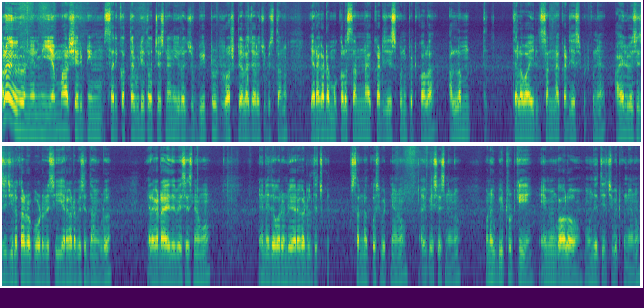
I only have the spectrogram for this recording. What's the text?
హలో ఎవరు నేను మీ ఎంఆర్ షరీఫ్ని సరికొత్త వీడియోతో వచ్చేసినాను. ఈరోజు బీట్రూట్ రోస్ట్ ఎలా చేయాలో చూపిస్తాను. ఎర్రగడ్డ ముక్కలు సన్నగా కట్ చేసుకుని పెట్టుకోవాలా? అల్లం తె- తెల్లవాయిల్ సన్నగా కట్ చేసి పెట్టుకున్నా ఆయిల్ వేసేసి జీలకర్ర పౌడర్ వేసి ఎర్రగడ్డ వేసేద్దాం ఇప్పుడు. ఎర్రగడ్డ అయితే వేసేసినాము. నేనైతే ఒక రెండు ఎర్రగడ్డలు తెచ్చుకు సన్నగా కోసి పెట్టినాను. అవి వేసేసినాను. మనకు బీట్రూట్కి ఏమేమి కావాలో ముందే తెచ్చి పెట్టుకున్నాను.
